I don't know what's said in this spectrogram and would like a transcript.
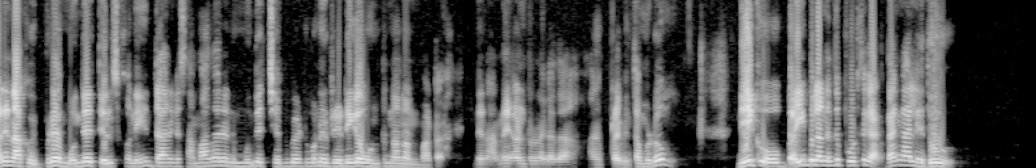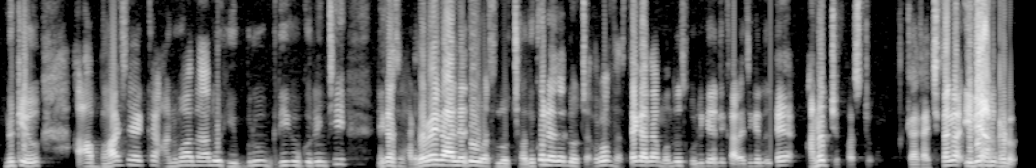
అని నాకు ఇప్పుడే ముందే తెలుసుకొని దానికి సమాధానం నేను ముందే చెప్పి పెట్టుకొని రెడీగా ఉంటున్నాను అనమాట నేను అన్నయ్య అంటున్నా కదా ఆ ప్రవీణ్ తమ్ముడు నీకు బైబిల్ అనేది పూర్తిగా అర్థం కాలేదు. నీకు ఆ భాష యొక్క అనువాదాలు హిబ్రూ గ్రీకు గురించి నీకు అసలు అర్థమే కాలేదు అసలు నువ్వు చదువుకోలేదు నువ్వు చదువుకొని వస్తే కదా ముందు స్కూల్కి వెళ్ళి కాలేజీకి వెళ్తే అనొచ్చు ఫస్ట్. ఖచ్చితంగా ఇదే అంటాడు.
